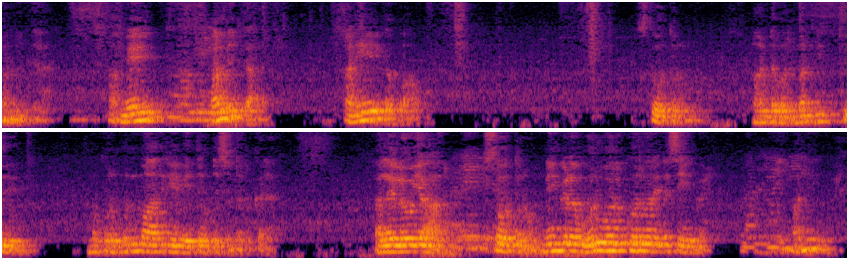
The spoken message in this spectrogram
மன்னித்தார். ஆமே மன்னித்தார். அநேக பாவம். ஸ்தோத்திரம். ஆண்டவர் மன்னித்து நமக்கு ஒரு முன்மாதிரியை வைத்து விட்டு சென்றிருக்கிறார். அல்லேலூயா ஸ்தோத்திரம். நீங்களும் ஒருவருக்கு ஒருவர் என்ன செய்யுங்கள்? மன்னியுங்கள்.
